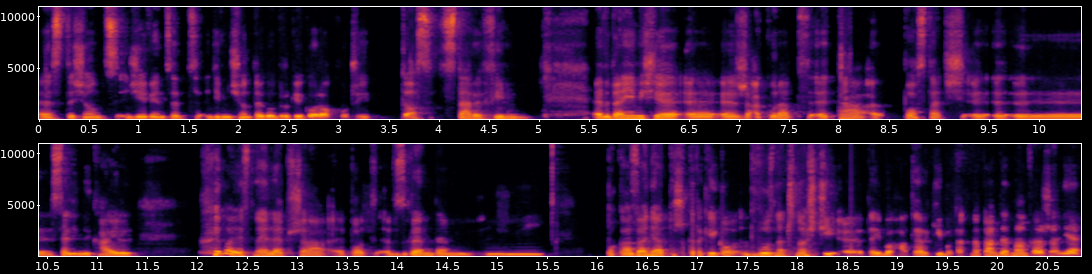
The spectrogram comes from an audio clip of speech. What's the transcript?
z 1992 roku, czyli dosyć stary film. Wydaje mi się, że akurat ta postać Seliny Kyle chyba jest najlepsza pod względem mm, pokazania troszkę takiego dwuznaczności e, tej bohaterki, bo tak naprawdę mam wrażenie,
